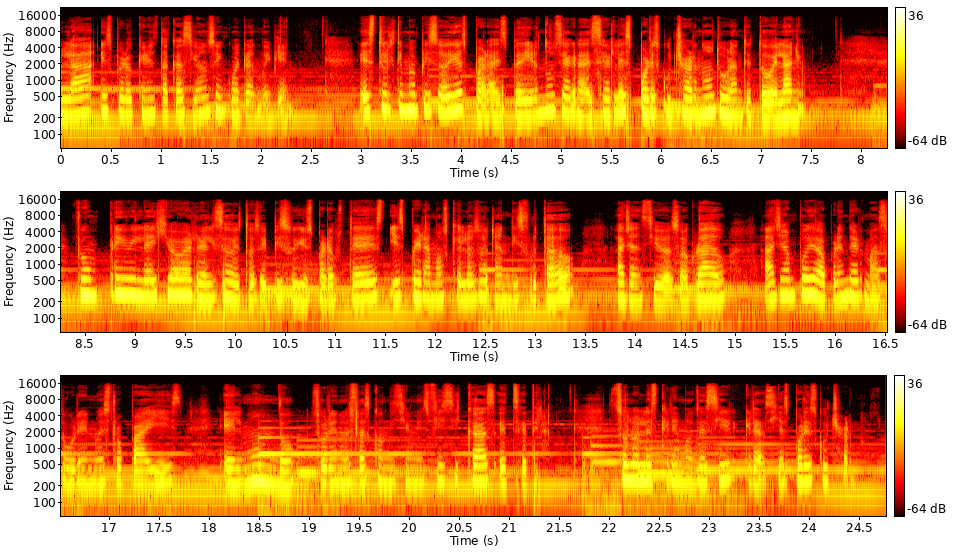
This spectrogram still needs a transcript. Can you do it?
Hola, espero que en esta ocasión se encuentren muy bien. Este último episodio es para despedirnos y agradecerles por escucharnos durante todo el año. Fue un privilegio haber realizado estos episodios para ustedes y esperamos que los hayan disfrutado, hayan sido de su agrado, hayan podido aprender más sobre nuestro país, el mundo, sobre nuestras condiciones físicas, etc. Solo les queremos decir gracias por escucharnos.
